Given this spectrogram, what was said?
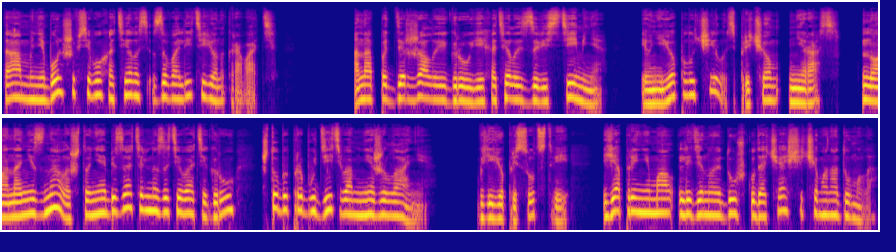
там мне больше всего хотелось завалить ее на кровать. Она поддержала игру, ей хотелось завести меня, и у нее получилось, причем не раз. Но она не знала, что не обязательно затевать игру, чтобы пробудить во мне желание. В ее присутствии я принимал ледяной душ куда чаще, чем она думала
